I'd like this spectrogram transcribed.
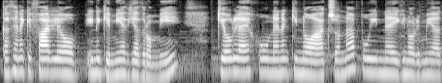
Καθένα κεφάλαιο είναι και μία διαδρομή και όλα έχουν έναν κοινό άξονα που είναι η γνωριμία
